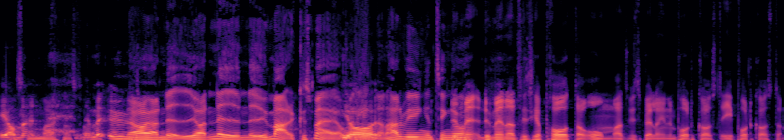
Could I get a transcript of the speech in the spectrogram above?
Ja, men- marknadsföra? nej, men ja, ja, nu, ja, nu, nu är Marcus med. Ja, men Ja. innan hade vi ingenting Du, att... men, du menar att vi ska prata om att vi spelar in en podcast i podcasten?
